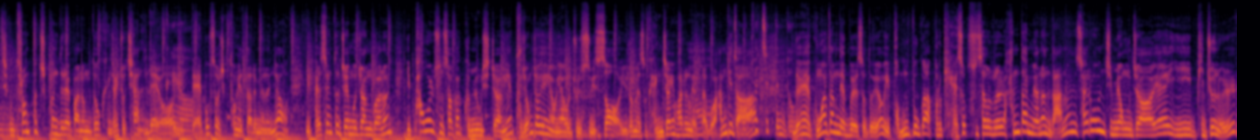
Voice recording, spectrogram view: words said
지금 트럼프 측근들의 반응도 굉장히 좋지 않은데요. 음. 그래요. 이 내부 소식통에 따르면은요, 이 베센트 재무장관은 이 파월 수사가 금융시장에 부정적인 영향을 줄 수 있어 이러면서 굉장히 화를 냈다고 합니다. 아, 최측근도. 네, 공화당 내부에서도요, 이 법무부가 앞으로 계속 수사를 한다면은 나는 새로운 지명 기소명자의 이 비준을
